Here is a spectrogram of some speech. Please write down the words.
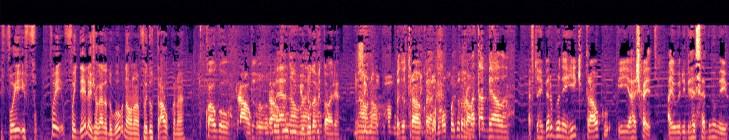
E foi, e foi, foi dele a jogada do gol? Não, não, foi do Trauco, né? Qual gol? Trauco, do, Trauco, é, não, o gol é, da vitória. Não, não, foi do Trauco, é. O gol foi do Foi Trauco. uma tabela. Everton Ribeiro, Bruno Henrique, Trauco e Arrascaeta. Aí o Uribe recebe no meio.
